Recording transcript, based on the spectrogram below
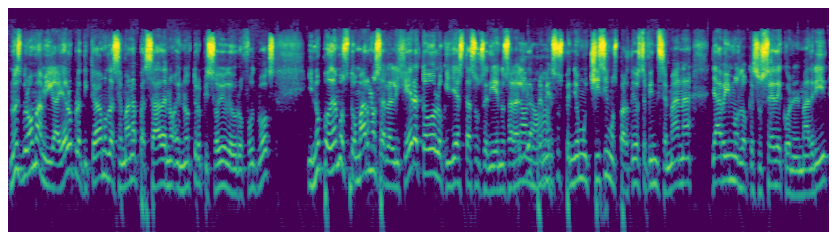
no es broma, amiga, ya lo platicábamos la semana pasada en, otro episodio de Eurofootbox y no podemos tomarnos a la ligera todo lo que ya está sucediendo. O sea, la Liga Premier suspendió muchísimos partidos este fin de semana, ya vimos lo que sucede con el Madrid.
